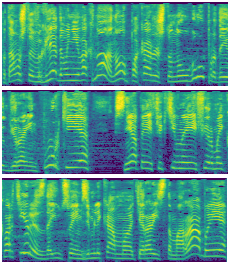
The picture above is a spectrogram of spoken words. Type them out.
Потому что выглядывание в окно, оно покажет, что на углу продают героин турки, снятые эффективной фирмой квартиры сдают своим землякам-террористам арабы,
